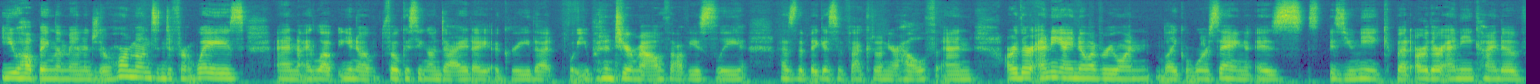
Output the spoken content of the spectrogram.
you helping them manage their hormones in different ways and i love you know focusing on diet i agree that what you put into your mouth obviously has the biggest effect on your health. And are there any i know everyone like we're saying is is unique but are there any kind of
